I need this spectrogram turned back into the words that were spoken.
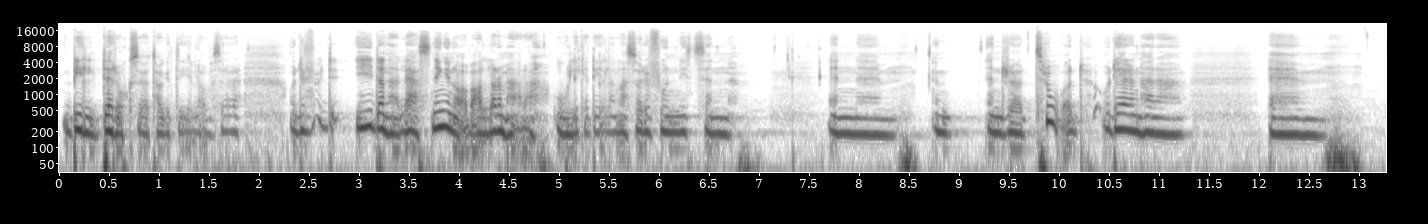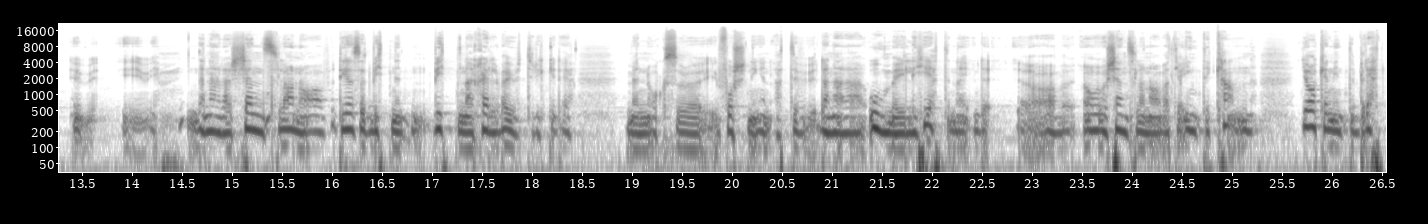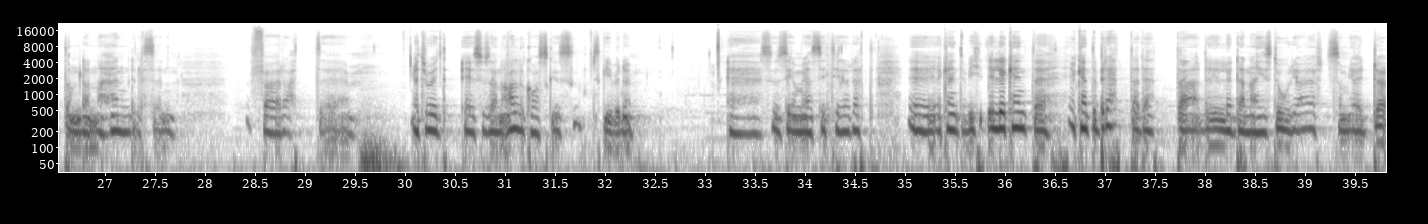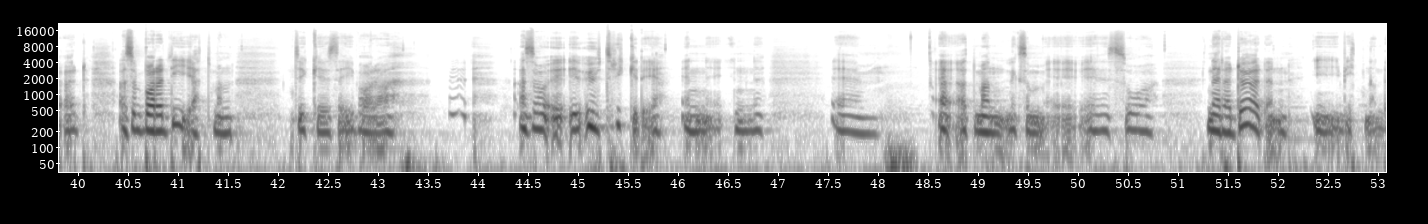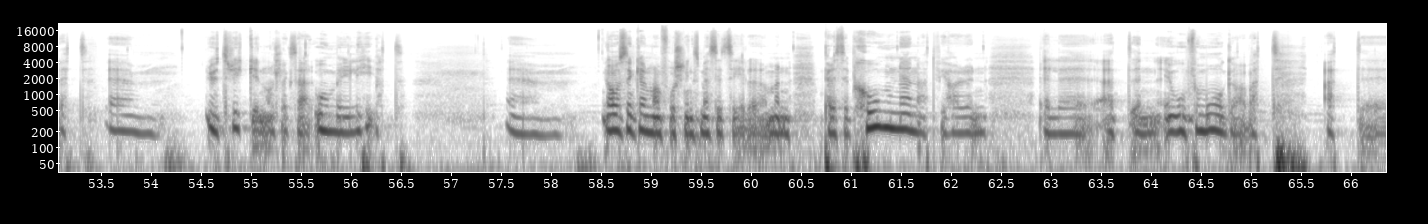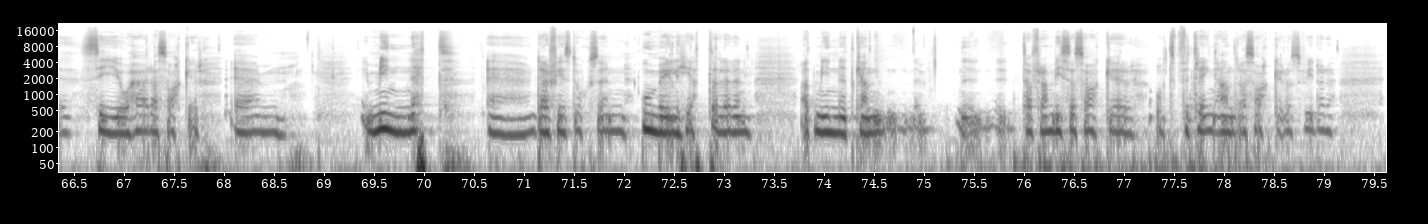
Bilder också har jag tagit del av. Och så där. Och det, det, I den här läsningen av alla de här eh, olika delarna så har det funnits en, en, eh, en, en röd tråd. Och det är den här eh, den här känslan av, dels att vittnen, vittnena själva uttrycker det, men också i forskningen att det, den här omöjligheten av, och känslan av att jag inte kan. Jag kan inte berätta om denna händelsen för att, eh, jag tror att eh, Susanne Alkoski skriver det, eh, så se om jag citerar rätt. Jag, kan inte, eller jag, kan inte, jag kan inte berätta detta, eller denna historia eftersom jag är död. Alltså bara det att man tycker sig vara alltså, eh, eh, uttrycker det. En, en ehm, eh, att man liksom eh, är så nära döden i vittnandet. Eh, uttrycker någon slags här omöjlighet. Eh, ja, och sen kan man forskningsmässigt se det, men perceptionen, att vi har en, eller att en, oförmåga av att, att eh, se och höra saker. Ehm, minnet, eh, där finns det också en omöjlighet eller en att minnet kan eh, ta fram vissa saker och förtränga andra saker och så vidare.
